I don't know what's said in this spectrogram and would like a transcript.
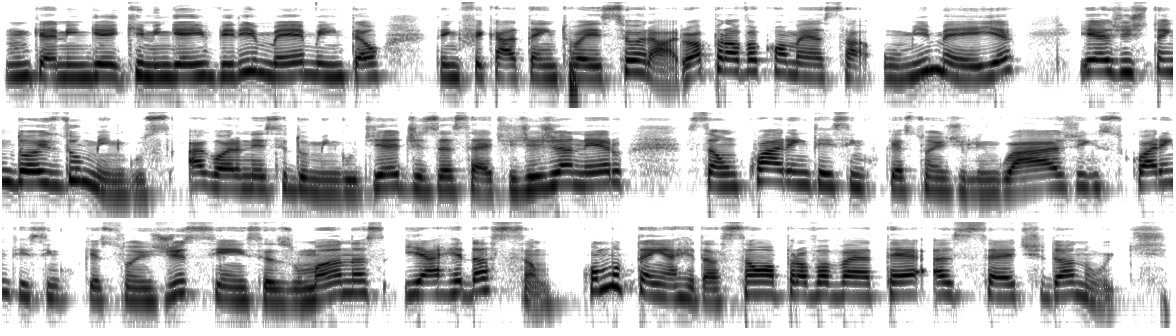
Não quer ninguém, que ninguém vire meme, então tem que ficar atento a esse horário. A prova começa 1h30 e a gente tem dois domingos. Agora, nesse domingo, dia 17 de janeiro, são 45 questões de linguagens, 45 questões de ciências humanas e a redação. Como tem a redação, a prova vai até às 7 da noite.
